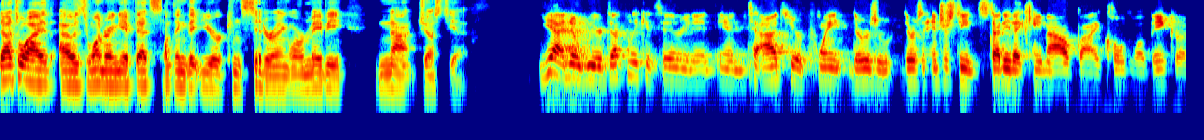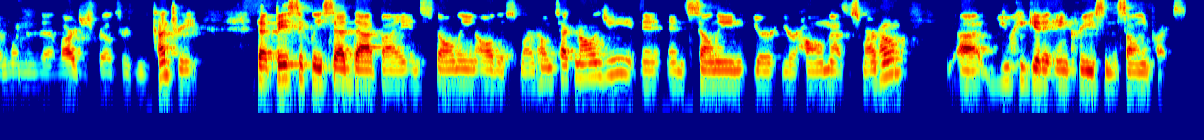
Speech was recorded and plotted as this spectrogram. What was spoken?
that's that's why i was wondering if that's something that you're considering or maybe not just yet yeah no we are definitely considering it and to add to your point there was a there was an interesting study that came out by coldwell banker one of the largest realtors in the country that basically said that by installing all the smart home technology and, and selling your, your home as a smart home, uh, you could get an increase in the selling price.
